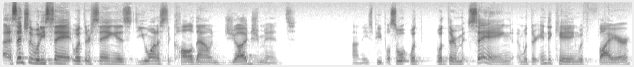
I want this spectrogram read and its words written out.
Uh, essentially, what, he's saying, what they're saying is, Do you want us to call down judgment on these people? So, what, what they're saying and what they're indicating with fire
